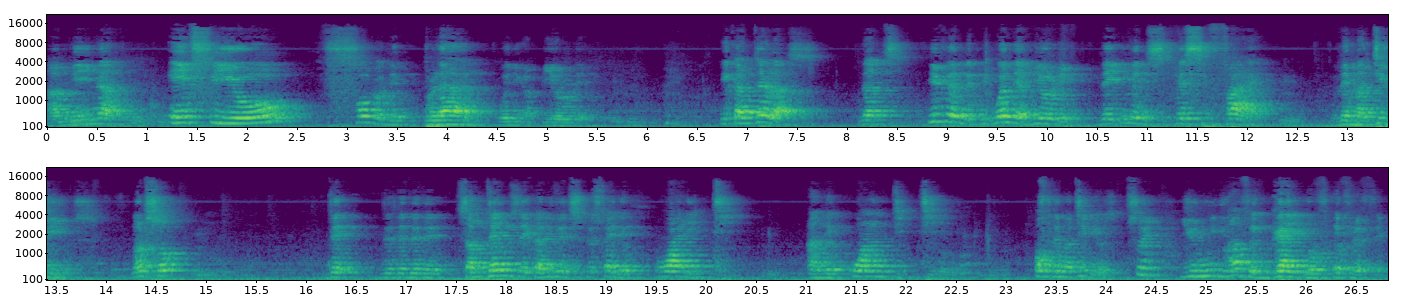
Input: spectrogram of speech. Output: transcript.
Amina. If you follow the plan when you are building. You can tell us that even when they are building, they even specify the materials. Not so? The, the, the, the, sometimes they can even specify the quality and the quantity of the materials. So you, you have a guide of everything,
